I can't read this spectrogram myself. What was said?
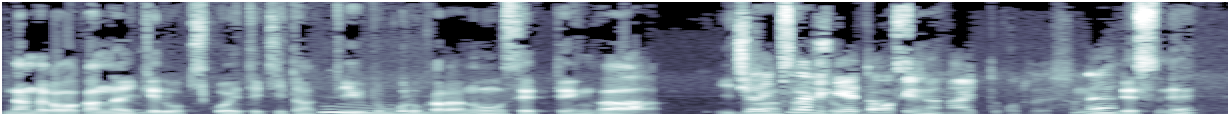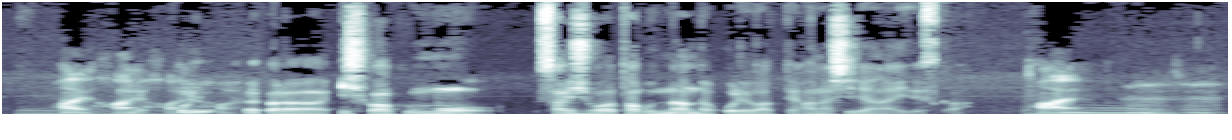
なんだかわかんないけど聞こえてきたっていうところからの接点が一じゃあいきなり番最初見えたわけじゃないってことですね。ですね。はいはいはいはい。だから、石川くんも、最初は多分なんだこれはって話じゃないですか。はいうんうん。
